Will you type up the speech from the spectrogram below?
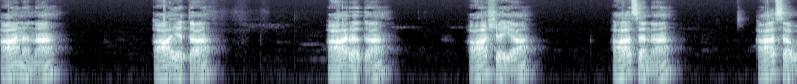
ಆನನ ಆಯತ ಆರದ ಆಶಯ ಆಸನ ಆಸವ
